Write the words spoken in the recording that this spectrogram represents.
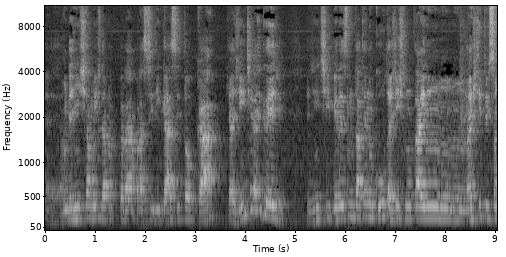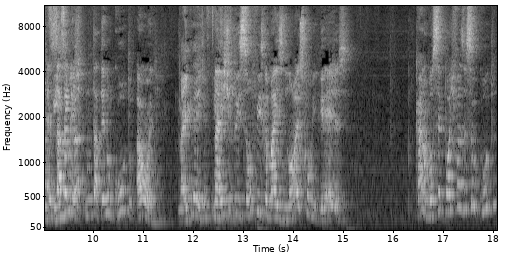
é, onde a gente realmente dá para se ligar, se tocar, que a gente é a igreja. A gente, beleza, não está tendo culto, a gente não está indo no- no- na instituição Exatamente, física, não está tendo culto aonde? na igreja física. Na instituição física, mas nós como igrejas, cara, você pode fazer seu culto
